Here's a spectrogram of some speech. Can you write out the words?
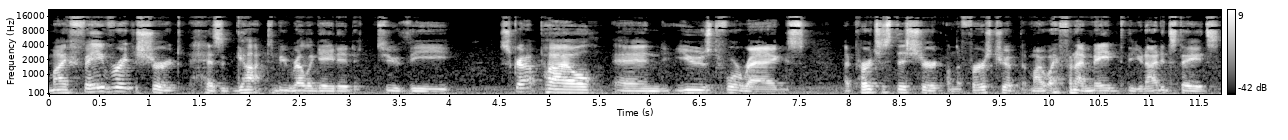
My favorite shirt has got to be relegated to the scrap pile and used for rags. I purchased this shirt on the first trip that my wife and I made to the United States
